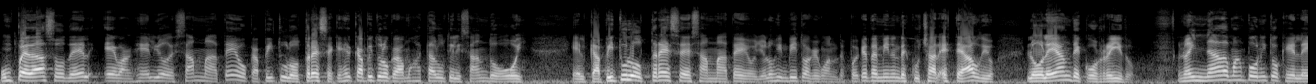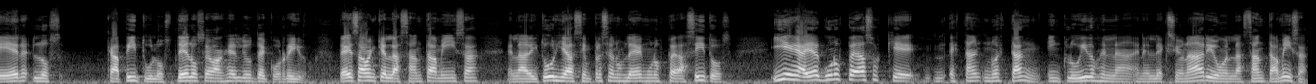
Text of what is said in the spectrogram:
un pedazo del Evangelio de San Mateo, capítulo 13, que es el capítulo que vamos a estar utilizando hoy. El capítulo 13 de San Mateo, yo los invito a que cuando, después que terminen de escuchar este audio, lo lean de corrido. No hay nada más bonito que leer los capítulos de los evangelios de corrido. Ustedes saben que en la Santa Misa, en la liturgia, siempre se nos leen unos pedacitos y hay algunos pedazos que están, no están incluidos en, la, en el leccionario o en la Santa Misa.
